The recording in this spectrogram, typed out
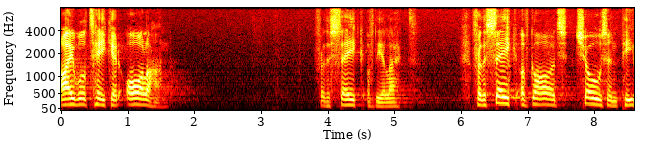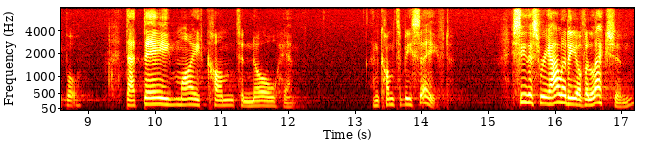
I will take it all on for the sake of the elect, for the sake of God's chosen people, that they might come to know Him and come to be saved. You see, this reality of election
